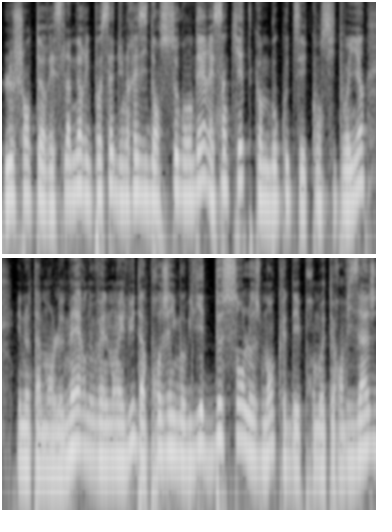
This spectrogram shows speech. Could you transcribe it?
Le chanteur et slammer y possède une résidence secondaire et s'inquiète, comme beaucoup de ses concitoyens, et notamment le maire nouvellement élu, d'un projet immobilier 200 logements que des promoteurs envisagent.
